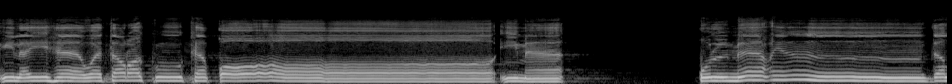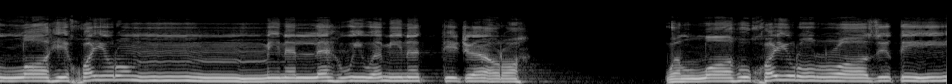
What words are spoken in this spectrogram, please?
اليها وتركوك قائما قل ما عند الله خير من اللهو ومن التجاره والله خير الرازقين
